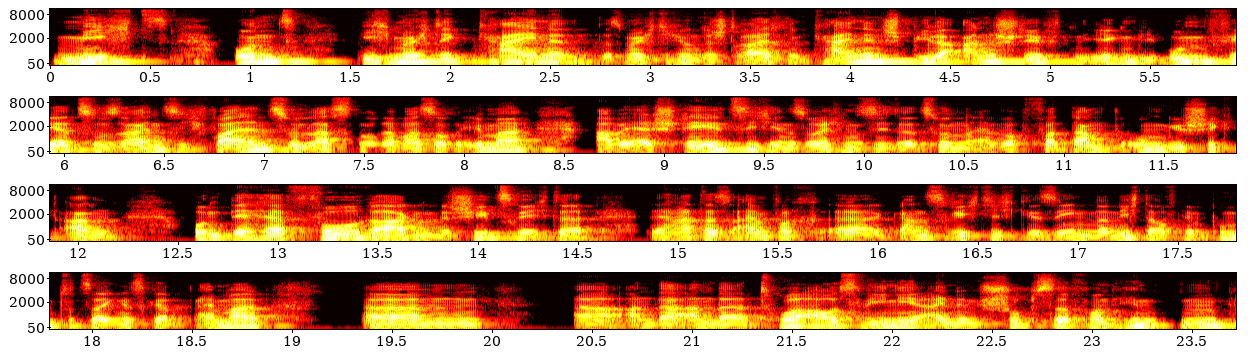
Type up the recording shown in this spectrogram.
nichts. Und ich möchte keinen, das möchte ich unterstreichen, keinen Spieler anstiften, irgendwie unfair zu sein, sich fallen zu lassen oder was auch immer. Aber er stellt sich in solchen Situationen einfach verdammt ungeschickt an. Und der hervorragende Schiedsrichter, der hat das einfach äh, ganz richtig gesehen, da nicht auf den Punkt zu zeigen. Es gab einmal ähm, äh, an der, an der Torauslinie einen Schubser von hinten.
